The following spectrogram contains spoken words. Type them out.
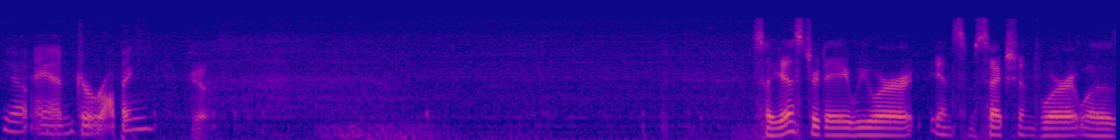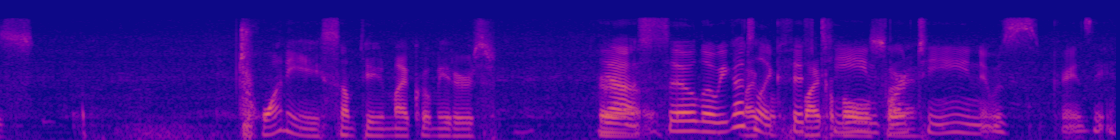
Yep. and dropping. Yeah. So yesterday we were in some sections where it was 20 something micrometers. Yeah, uh, so low. We got to like micro- 15, micromoles, sorry. 14. It was crazy.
